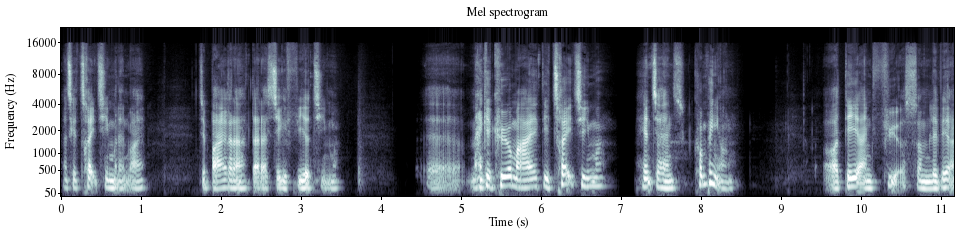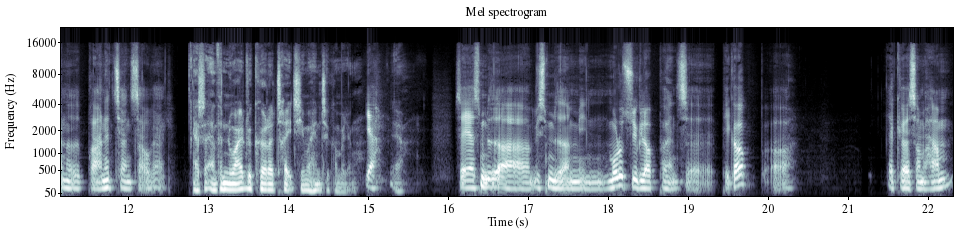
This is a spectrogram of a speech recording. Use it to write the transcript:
Han skal tre timer den vej. Til Bejder, der, der er der cirka fire timer. Men han kan køre mig de tre timer hen til hans kompagnon. Og det er en fyr, som leverer noget brænde til hans savværk. Altså Anthony White vil køre dig tre timer hen til kompagnon. Ja. Ja. Så jeg smider, vi smider min motorcykel op på hans øh, pickup, og jeg kører som ham.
